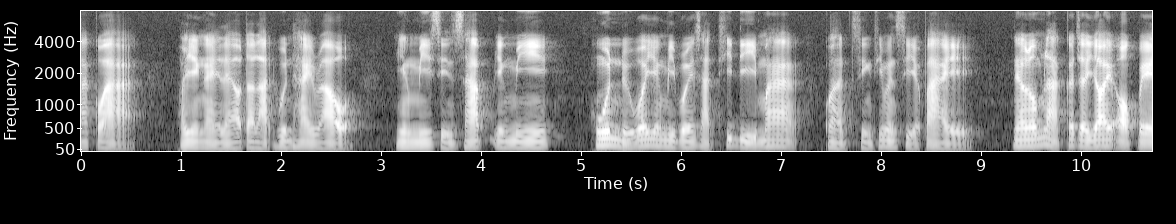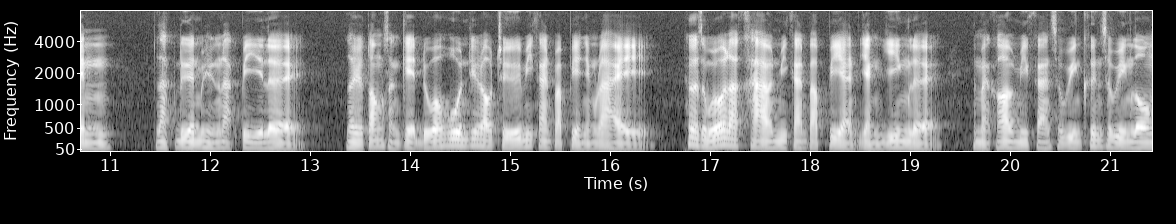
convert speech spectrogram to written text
มากกว่า เพราะยังไงแล้วตลาดหุ้นไทยเรา ยังมีสินทรัพย์ ยังมีหุ้นหรือว่ายังมีบริษัทที่ดีมากกว่าสิ่งที่มันเสียไป แนวโน้มหลักก็จะย่อยออกเป็นหลักเดือนไปถึงหลักปีเลย เราจะต้องสังเกตดูว่าหุ้นที่เราถือมีการปรับเปลี่ยนอย่างไร ถ้าสมมติว่าราคามันมีการปรับเปลี่ยนอย่างยิ่งเลยนั่นหมายความว่ามีการสวิงขึ้นสวิงลง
